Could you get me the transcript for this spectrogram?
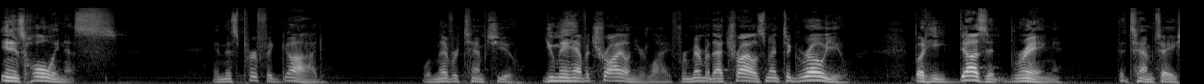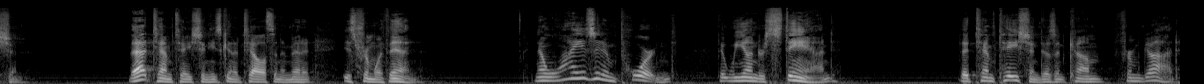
in his holiness. And this perfect God will never tempt you. You may have a trial in your life. Remember, that trial is meant to grow you. But he doesn't bring the temptation. That temptation, he's going to tell us in a minute, is from within. Now, why is it important that we understand that temptation doesn't come from God?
